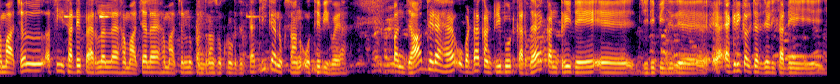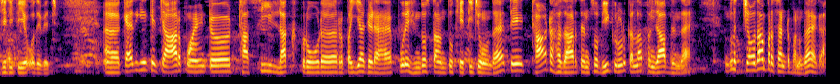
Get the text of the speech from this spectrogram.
ਹਿਮਾਚਲ, ਅਸੀਂ ਸਾਡੇ ਪੈਰਲਲ ਹੈ, ਹਿਮਾਚਲ ਹੈ, ਹਿਮਾਚਲ ਨੂੰ 1500 ਕਰੋੜ ਦਿੱਤਾ ਠੀਕ ਹੈ, ਨੁਕਸਾਨ ਉੱਥੇ ਵੀ ਹੋਇਆ। ਪੰਜਾਬ ਜਿਹੜਾ ਹੈ, ਉਹ ਵੱਡਾ ਕੰਟਰੀਬਿਊਟ ਕਰਦਾ ਹੈ ਕੰਟਰੀ ਦੇ ਜੀਡੀਪੀ ਐਗਰੀਕਲਚਰ ਜਿਹੜੀ ਸਾਡੀ ਜੀਡੀਪੀ ਹੈ ਉਹਦੇ ਵਿੱਚ। ਕਹਿ ਦਈਏ ਕਿ 4.88 ਲੱਖ ਕਰੋੜ ਰੁਪਈਆ ਜਿਹੜਾ ਹੈ, ਪੂਰੇ ਹਿੰਦੁਸਤਾਨ ਤੋਂ ਖੇਤੀ ਚੋਂ ਆਉਂਦਾ ਹੈ ਤੇ 68320 ਕਰੋੜ ਕੱਲਾ ਪੰਜਾਬ ਦਿੰਦਾ ਹੈ। ਮਤਲਬ 14% ਬਣਦਾ ਹੈਗਾ।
